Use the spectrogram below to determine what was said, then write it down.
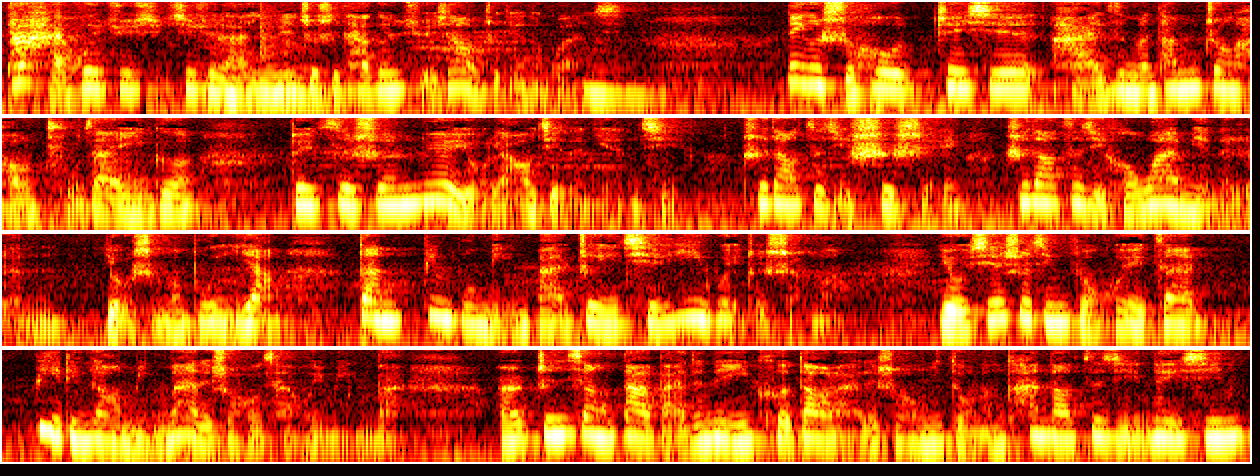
他还会继续继续来，因为这是他跟学校之间的关系。那个时候，这些孩子们他们正好处在一个对自身略有了解的年纪，知道自己是谁，知道自己和外面的人有什么不一样，但并不明白这一切意味着什么。有些事情总会在必定要明白的时候才会明白，而真相大白的那一刻到来的时候，你总能看到自己内心。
